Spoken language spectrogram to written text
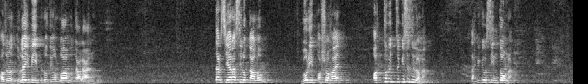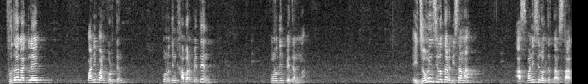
হজরত দুলাই দুলাইবিব রদিউল্লাহ তালা আনহু। তার চেহারা ছিল কালো, গরিব, অসহায়, অর্থবিত্ত কিছু ছিল না। তাকে কেউ চিনতও না। ক্ষুধা লাগলে পানি পান করতেন, কোনোদিন খাবার পেতেন, কোনোদিন পেতেন না। এই জমিন ছিল তার বিছানা, আসমানি ছিল তার সাদ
